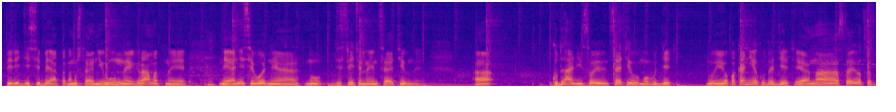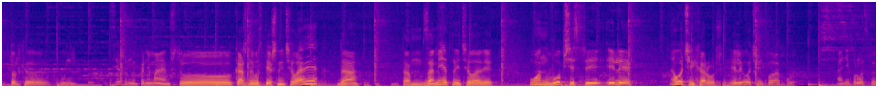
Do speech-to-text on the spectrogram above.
впереди себя, потому что они умные, грамотные, и они сегодня, ну, действительно инициативные. А куда они свою инициативу могут деть? Ну, ее пока некуда деть, и она остается только у них все же мы понимаем, что каждый успешный человек, да, там, заметный человек, он в обществе или очень хороший, или очень плохой. А не просто,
